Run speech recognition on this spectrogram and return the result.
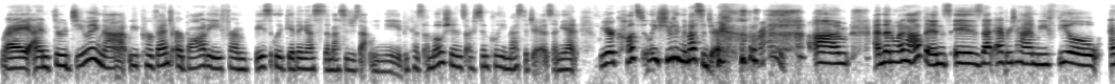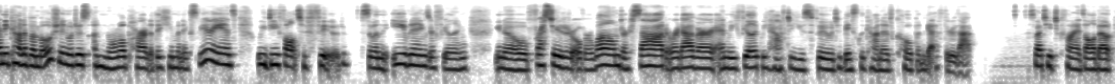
right? And through doing that, we prevent our body from basically giving us the messages that we need because emotions are simply messages. And yet we are constantly shooting the messenger. Right. um, and then what happens is that every time we feel any kind of emotion, which is a normal part of the human experience, we default to food. So in the evening, evenings or feeling, you know, frustrated or overwhelmed or sad or whatever. And we feel like we have to use food to basically kind of cope and get through that. So I teach clients all about,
